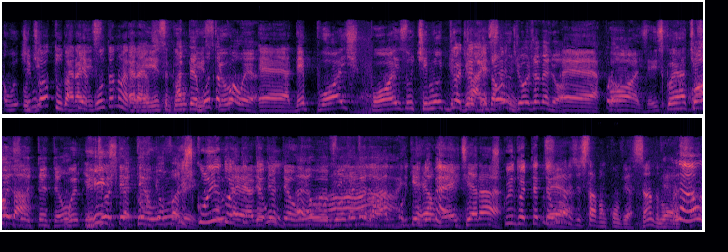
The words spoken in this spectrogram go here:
o, o, O time ganhou tudo. A pergunta não era Era essa. isso que A eu, pergunta isso que eu- qual é? É, depois, pós o time 80. Ah, então o de hoje é melhor. É, pós. É isso que eu ia ratificar. Pós 81, O- o de risca tudo que eu falei. Excluindo É, o de 81. 81, É, o eu de hoje é melhor. Ah, porque e tudo realmente era... Excluindo Os 81. senhores estavam conversando, não É. Não,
